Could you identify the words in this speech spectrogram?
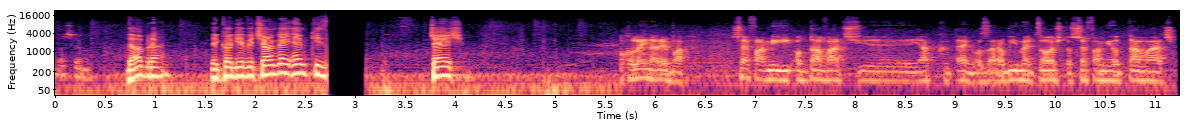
Zobaczymy. Dobra. Tylko nie wyciągaj Emki z... Cześć. Kolejna ryba. Szefa mi oddawać, yy, jak tego zarobimy coś, to szefa mi oddawać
